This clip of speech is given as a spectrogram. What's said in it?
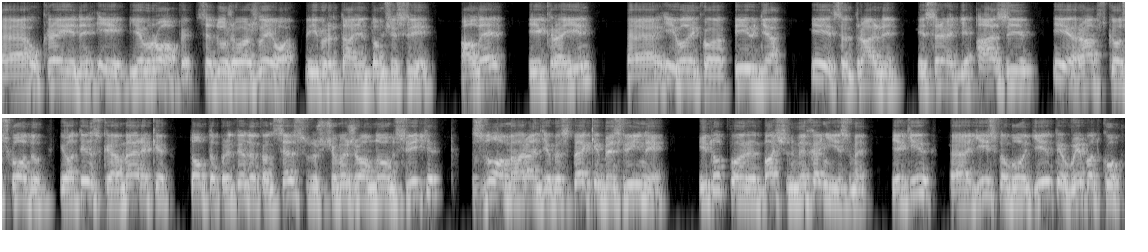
е, України і Європи. Це дуже важливо, і Британії в тому числі, але і країн е, і Великого Півдня, і Центральної, і Середньої Азії, і Арабського Сходу, і Латинської Америки, тобто прийти до консенсусу, що ми живемо в новому світі з новими гарантіями безпеки без війни. І тут передбачені механізми, які е, дійсно будуть діяти в випадку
